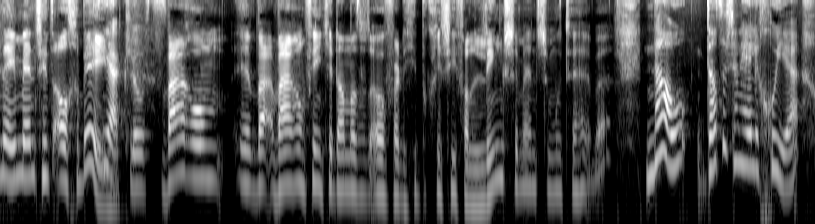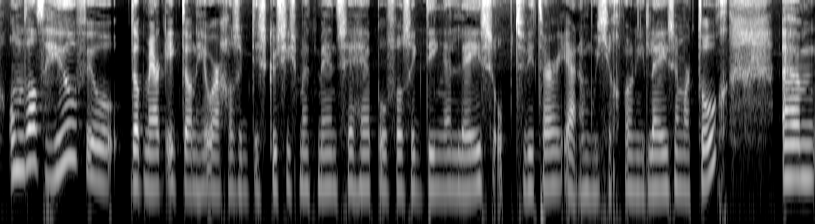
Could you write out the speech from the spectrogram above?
Nee, mensen in het algemeen. Ja, klopt. Waarom, eh, wa- waarom vind je dan dat we het over de hypocrisie van linkse mensen moeten hebben? Nou, dat is een hele goeie. Omdat heel veel, dat merk ik dan heel erg als ik discussies met mensen heb of als ik dingen lees op Twitter. Ja, dan moet je gewoon niet lezen, maar toch. Ehm,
